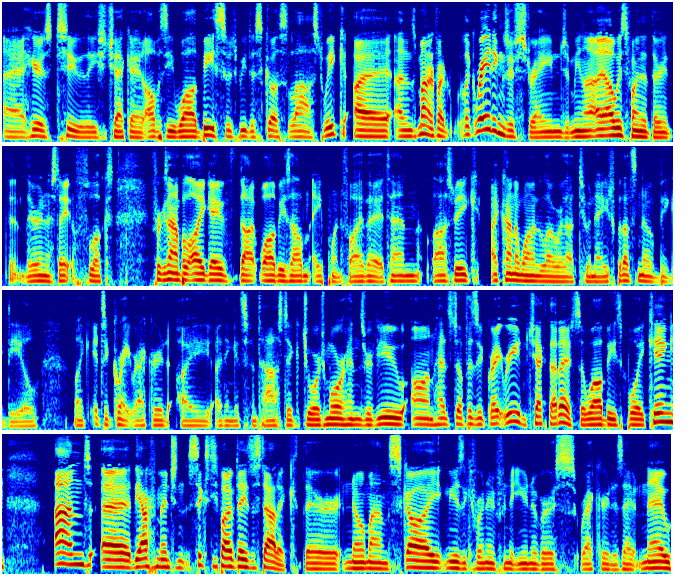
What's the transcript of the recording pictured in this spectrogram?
uh, here's two that you should check out. Obviously, Wild Beasts, which we discussed last week. Uh, and as a matter of fact, like ratings are strange. I mean, I, always find that they're they're in a state of flux. For example, I gave that Wild Beasts album 8.5 out of 10 last week. I kind of wanted to lower that to an 8, but that's no big deal. Like, it's a great record. I, I think it's fantastic. George Moorhan's review on Head Stuff is a great read. Check that out. So, Wild Beasts Boy King. And uh, the aforementioned 65 Days of Static, their No Man's Sky Music for an Infinite Universe record is out now.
